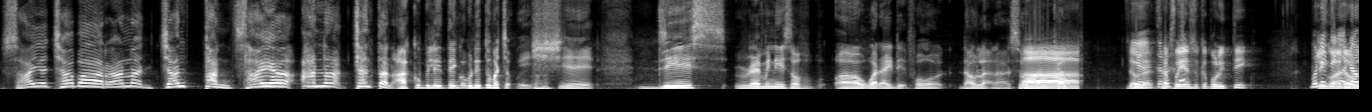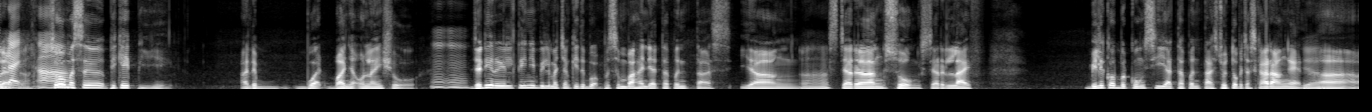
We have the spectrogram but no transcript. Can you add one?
Saya cabar Anak jantan Saya anak jantan Aku bila tengok benda tu Macam Eh Uh-huh. shit This Reminisce of uh, What I did for Daulat lah So kalau, ah, Daulat. Ya, Siapa yang suka politik? Boleh Tengok tengok daulat. daulat. Ah. So masa PKP ada buat banyak online show. Mm-mm. Jadi realitinya bila macam kita buat persembahan di atas pentas yang uh-huh. secara langsung, secara live. Bila kau berkongsi atas pentas, contoh macam sekarang kan. Ya. Uh,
